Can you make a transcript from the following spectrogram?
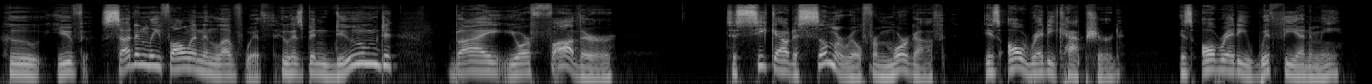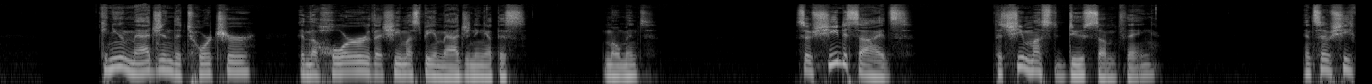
who you've suddenly fallen in love with, who has been doomed by your father to seek out a Silmaril from Morgoth, is already captured, is already with the enemy. Can you imagine the torture and the horror that she must be imagining at this moment? So she decides that she must do something. And so she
